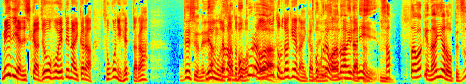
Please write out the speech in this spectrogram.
メディアでしか情報を得てないから、そこに減ったら、ですよね。いブームがだから去ったと。僕らは僕らはあの間に去ったわけないやろってずっ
